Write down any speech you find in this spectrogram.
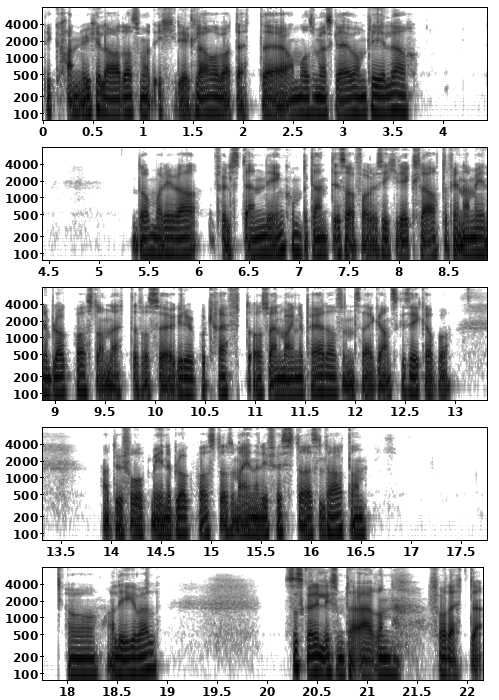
De kan jo ikke late som at ikke de er klar over at dette er andre som har skrevet om tidligere. Da må de være fullstendig inkompetente i så fall, hvis ikke de er klart å finne mine bloggposter om dette, for søker du på kreft og Svein Magne Pedersen, så er jeg ganske sikker på at du får opp mine bloggposter som en av de første resultatene. Og allikevel så skal de liksom ta æren for dette,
